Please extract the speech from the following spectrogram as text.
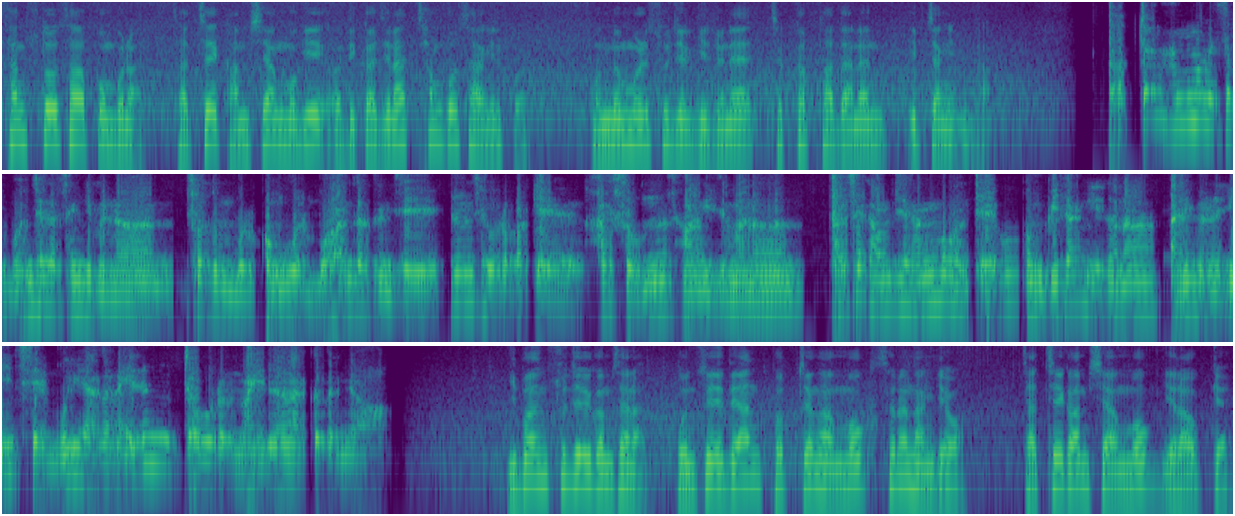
상수도 사업본부는 자체 감시 항목이 어디까지나 참고 사항일 뿐 먹는 물 수질 기준에 적합하다는 입장입니다. 항목에서 문제가 생기면은 소득물 공급을 뭐 한다든지 이런 식으로밖에 할 수 없는 상황이지만은 자체 감지 항목은 대부분 미당이거나 아니면 인체에 무리하거나 이런 쪽으로 많이 늘어났거든요. 이번 수질 검사는 원수에 대한 법정 항목 31개와 자체 감시 항목 19개,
